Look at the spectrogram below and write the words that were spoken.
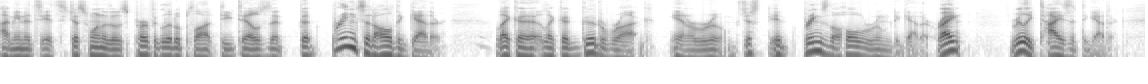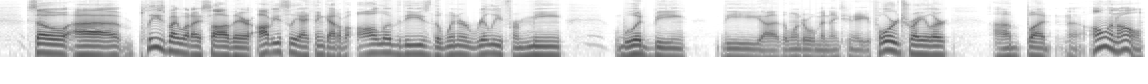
I mean, it's it's just one of those perfect little plot details that that brings it all together, like a like a good rug in a room. Just it brings the whole room together, right? Really ties it together. So uh, pleased by what I saw there. Obviously, I think out of all of these, the winner really for me would be the uh, the Wonder Woman 1984 trailer. Uh, but uh, all in all,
